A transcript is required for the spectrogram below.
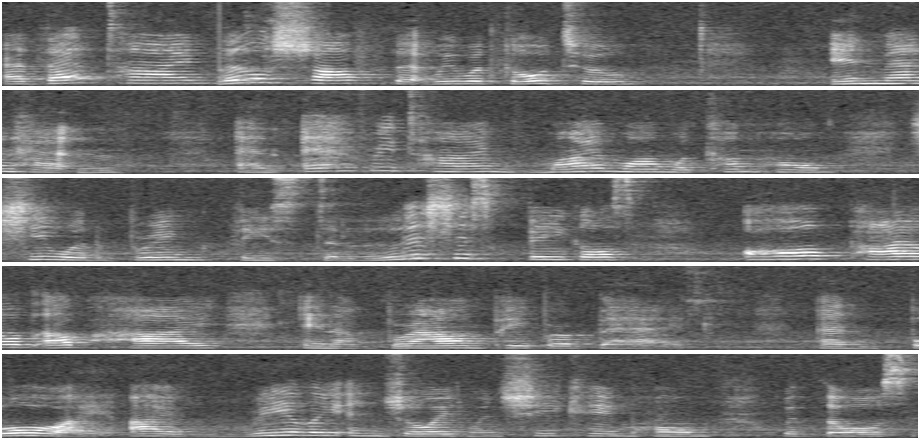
At that time, little shop that we would go to in Manhattan and every time my mom would come home, she would bring these delicious bagels all piled up high in a brown paper bag. And boy, I really enjoyed when she came home with those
